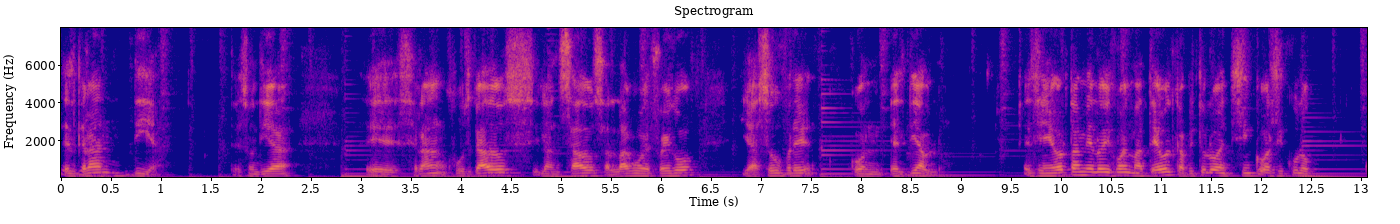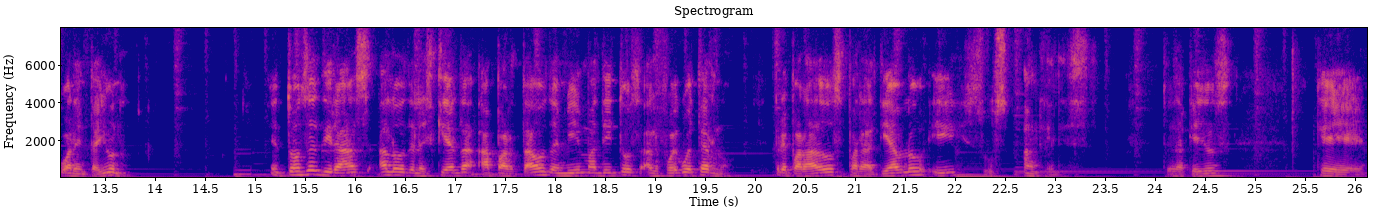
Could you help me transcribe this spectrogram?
del gran día. Entonces un día eh, serán juzgados y lanzados al lago de fuego y azufre con el diablo. El Señor también lo dijo en Mateo capítulo 25 versículo 41. Entonces dirás a los de la izquierda, apartados de mí, malditos, al fuego eterno, preparados para el diablo y sus ángeles. Entonces aquellos que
